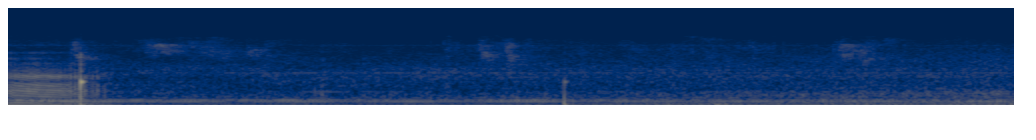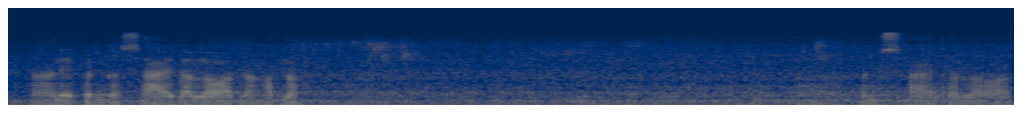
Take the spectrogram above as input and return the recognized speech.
อ่าอ่านี่เพิ่นก็สายตลอดนะครับเนาะอ่าเพิ่นสายตลอด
